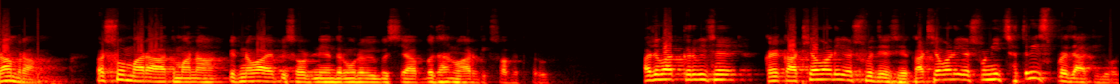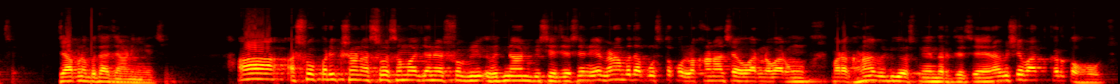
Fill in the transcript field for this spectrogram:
રામ રામ. અશ્વ મારા આત્માના એક નવા એપિસોડની અંદર હું રવિ બસિયા બધાનું હાર્દિક સ્વાગત કરું છું. આજે વાત કરવી છે કે કાઠિયાવાડી અશ્વ જે છે, કાઠિયાવાડી અશ્વની છત્રીસ પ્રજાતિઓ છે, જે આપણે બધા જાણીએ છીએ. આ અશ્વ પરીક્ષણ, અશ્વ સમજ અને અશ્વ વિજ્ઞાન વિશે જે છે ને એ ઘણા બધા પુસ્તકો લખાણા છે. અવારનવાર હું મારા ઘણા વિડીયોઝની અંદર જે છે એના વિશે વાત કરતો હોઉં છું.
